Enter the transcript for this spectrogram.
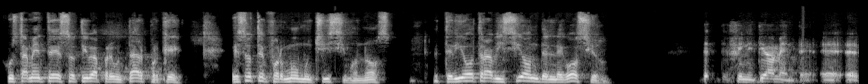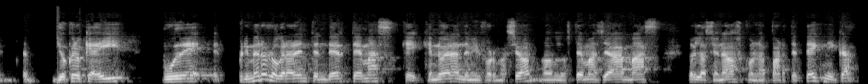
Justamente eso te iba a preguntar, porque eso te formó muchísimo, ¿no? Te dio otra visión del negocio. definitivamente. yo creo que ahí pude primero lograr entender temas que, no eran de mi formación, los temas ya más relacionados con la parte técnica,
